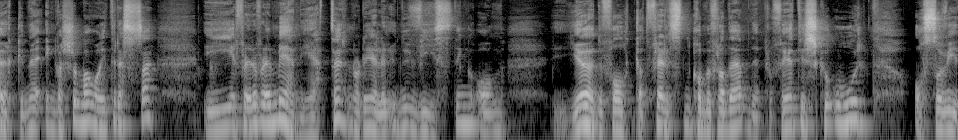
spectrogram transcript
økende engasjement og interesse i flere og flere menigheter når det gjelder undervisning om jødefolk, at frelsen kommer fra dem, det profetiske ord osv.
